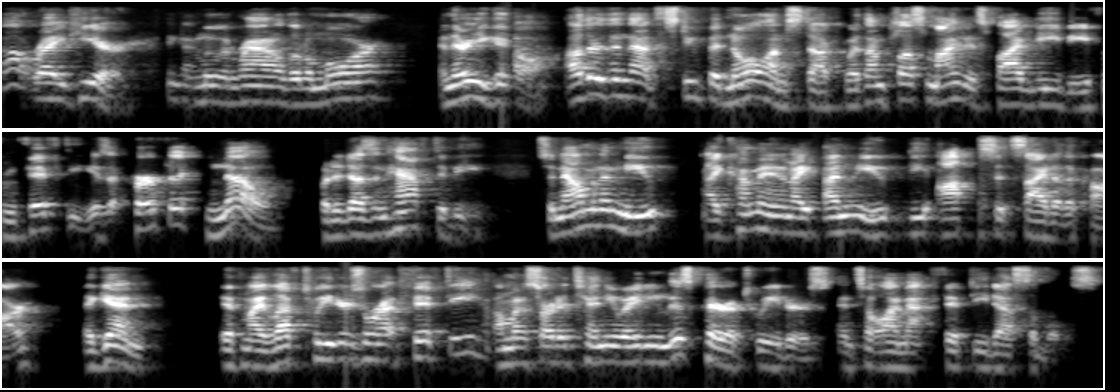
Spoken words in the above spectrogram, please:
about right here. I think I'm moving around a little more. And there you go. Other than that stupid null I'm stuck with, I'm plus minus 5 dB from 50. Is it perfect? No, but it doesn't have to be. So now I'm going to mute I come in and I unmute the opposite side of the car. Again, if my left tweeters were at 50, I'm going to start attenuating this pair of tweeters until I'm at 50 decibels.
